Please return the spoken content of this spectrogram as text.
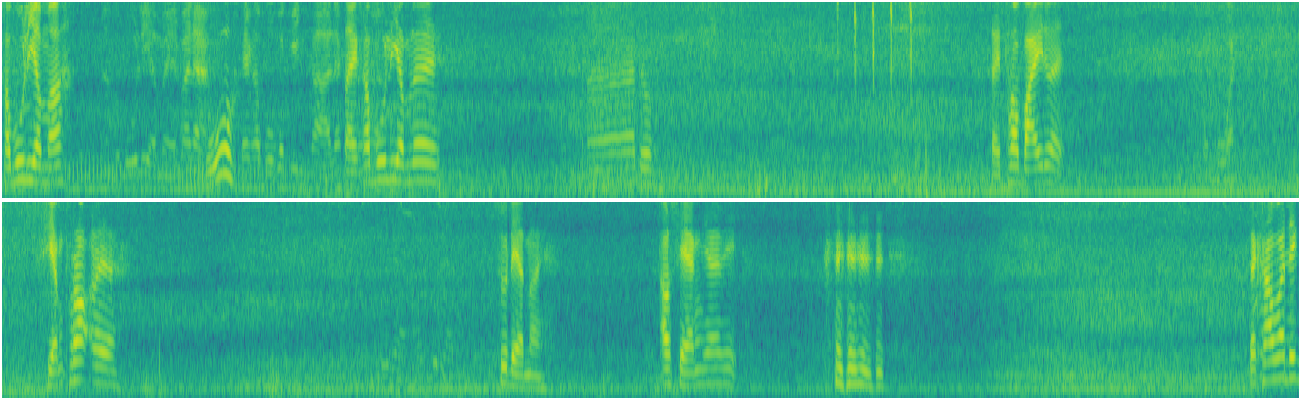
คาบูเรียมเหรอแม่กระบูเหลี่ยมเห็นไห มน่ะโอ้ แค่กระบูก็กินขาดแล้วใส่คาบูเรียมเลยอ่าดู ใส่ท่อไบค์ด้วย ขมวนเสียงเพราะเลย สู้แดดหน่อย เอาแสงใช่ไหมพี่ แต่เขาวว่าเด็ก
